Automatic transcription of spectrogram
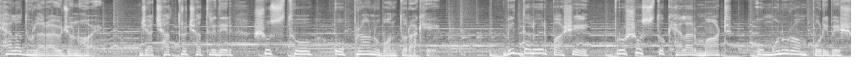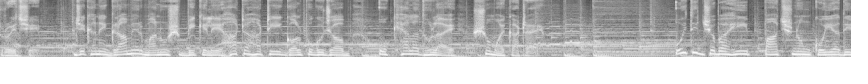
খেলাধুলার আয়োজন হয়, যা ছাত্রছাত্রীদের সুস্থ ও প্রাণবন্ত রাখে। বিদ্যালয়ের পাশে প্রশস্ত খেলার মাঠ ও মনোরম পরিবেশ রয়েছে। যেখানে গ্রামের মানুষ বিকেলে হাঁটাহাঁটি, গল্পগুজব ও খেলাধুলায় সময় কাটায়। ঐতিহ্যবাহী পাঁচ নং কৈয়াদি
